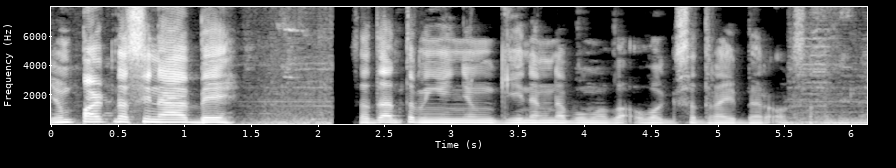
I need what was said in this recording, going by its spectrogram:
Yung part na sinabi, sa daan tumingin yung ginang na bumaba, wag sa driver or sa kanila.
